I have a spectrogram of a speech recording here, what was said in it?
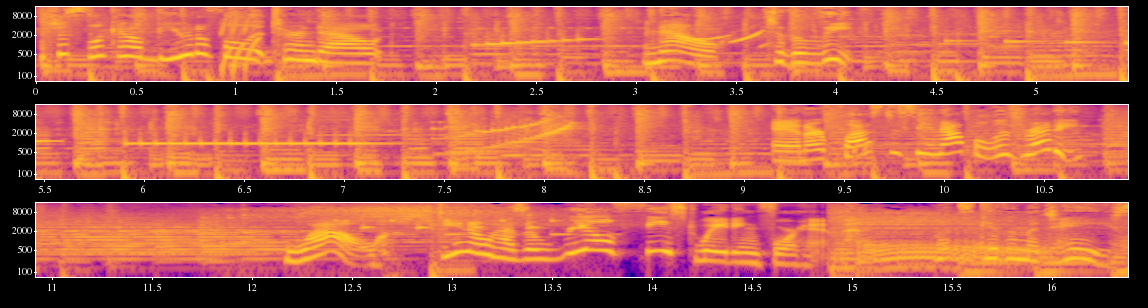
Just look how beautiful it turned out. Now, to the leaf. And our plasticine apple is ready! Wow! Dino has a real feast waiting for him. Let's give him a taste.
